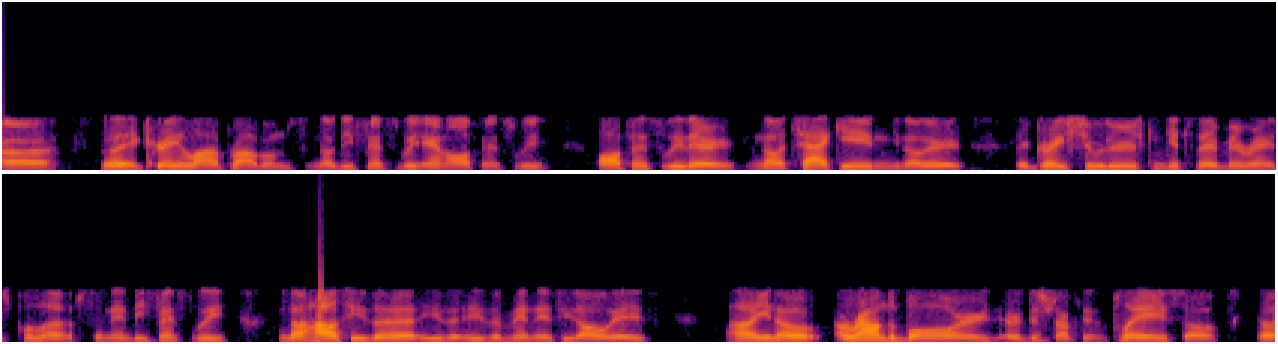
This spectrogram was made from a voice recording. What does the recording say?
uh, they create a lot of problems. You know, defensively and offensively. Offensively, they're you know attacking. You know, they're they're great shooters, can get to their mid-range pull-ups, and then defensively, you know, House he's a he's a he's a menace. He's always uh, you know, around the ball or, or disrupting plays. So, you know,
